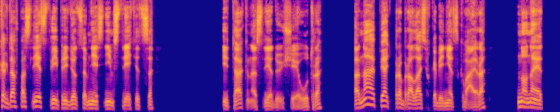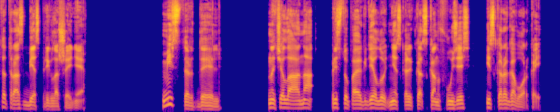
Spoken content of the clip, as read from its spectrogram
когда впоследствии придется мне с ним встретиться. И так на следующее утро она опять пробралась в кабинет Сквайра, но на этот раз без приглашения. «Мистер Дель», — начала она, приступая к делу несколько сконфузясь и скороговоркой,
